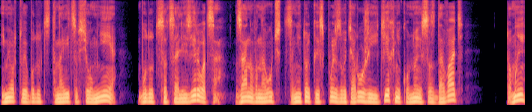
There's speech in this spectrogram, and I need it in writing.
и мертвые будут становиться все умнее, будут социализироваться, заново научатся не только использовать оружие и технику, но и создавать, то мы...»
